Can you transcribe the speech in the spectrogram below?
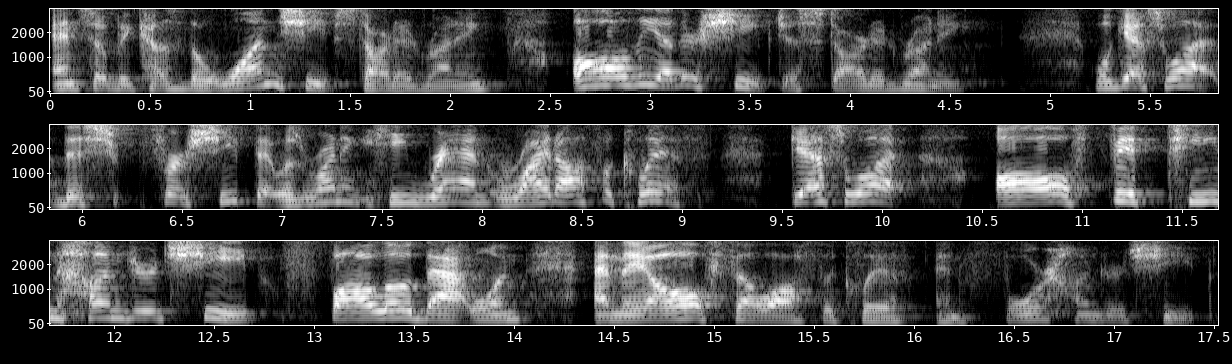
And so, because the one sheep started running, all the other sheep just started running. Well, guess what? This first sheep that was running, he ran right off a cliff. Guess what? all 1,500 sheep followed that one, and they all fell off the cliff, and 400 sheep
